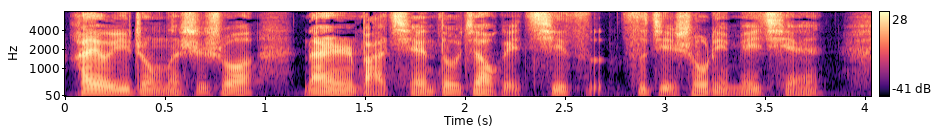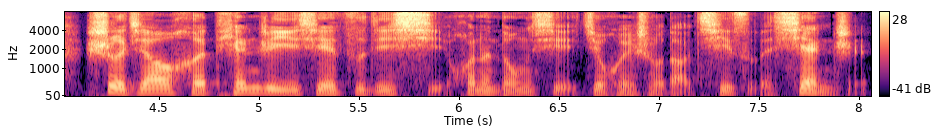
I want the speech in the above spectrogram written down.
还有一种呢，是说男人把钱都交给妻子，自己手里没钱，社交和添置一些自己喜欢的东西就会受到妻子的限制。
